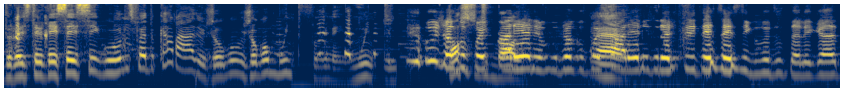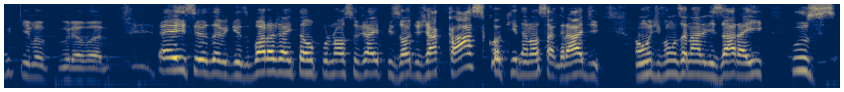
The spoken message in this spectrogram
Durante 36 segundos foi do caralho. Jogou, jogou muito Fluminense, muito. O jogo foi parelho, o jogo foi É. parelho durante 36 segundos, tá ligado? Que loucura, mano. É isso, meus amiguinhos. Bora já então pro nosso já episódio já clássico aqui da nossa grade, onde vamos analisar aí os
